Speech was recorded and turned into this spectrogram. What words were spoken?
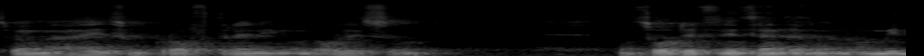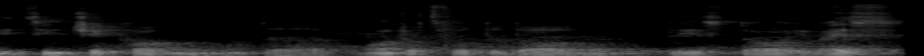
zweimal Eis und Krafttraining und alles und dann sollte jetzt nicht sein, dass wir noch einen Medizincheck haben und ein Mannschaftsfoto da und das da. Ich weiß,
